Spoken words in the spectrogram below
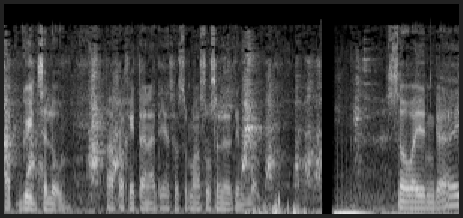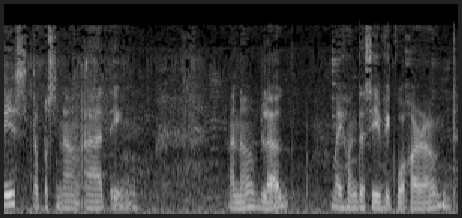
upgrade sa loob. Papakita natin yan sa mga susunod natin vlog. So, ayun guys. Tapos ng ating ano, vlog. May Honda Civic walk around.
